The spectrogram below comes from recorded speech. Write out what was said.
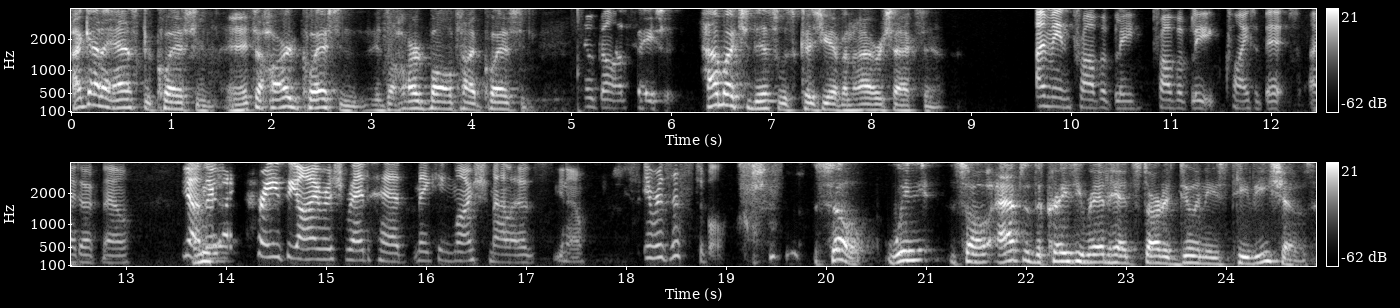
I got to ask a question, and it's a hard question. It's a hardball type question. Oh God. Let's face it. How much of this was because you have an Irish accent? I mean, probably, probably quite a bit. I don't know. Yeah, I mean- they're like crazy Irish redhead making marshmallows. You know, it's irresistible. So when so after the crazy redhead started doing these TV shows,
